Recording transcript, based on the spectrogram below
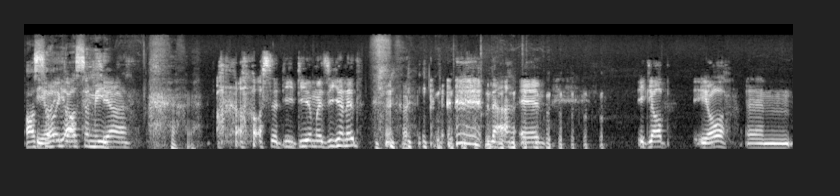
Außer, Ja, ich, glaub, außer mich. Ja, außer die, die einmal sicher nicht. Nein, ähm, ich glaube, ja, ähm,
